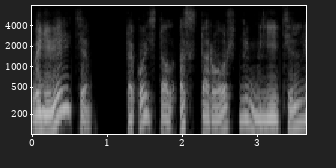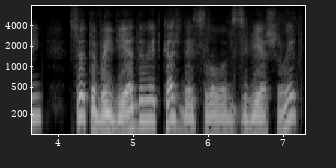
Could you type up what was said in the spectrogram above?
Вы не верите? Такой стал осторожный, мнительный, все это выведывает, каждое слово взвешивает.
